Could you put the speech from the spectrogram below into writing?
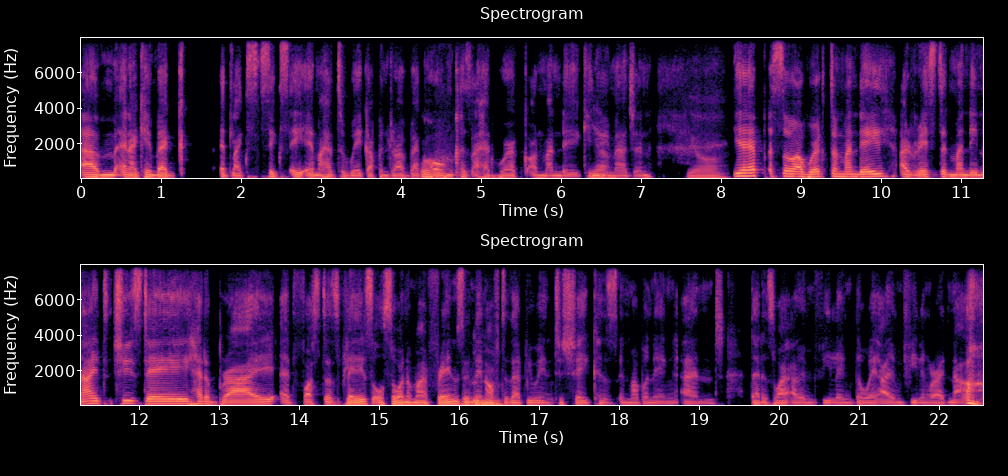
um and i came back at like 6 a.m. I had to wake up and drive back home because I had work on Monday. Can yeah. you imagine? Yeah. Yep. So I worked on Monday. I rested Monday night. Tuesday had a braai at Foster's place, also one of my friends. And then mm-hmm. after that, we went to Shakers in Maboneng and that is why I am feeling the way I am feeling right now.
